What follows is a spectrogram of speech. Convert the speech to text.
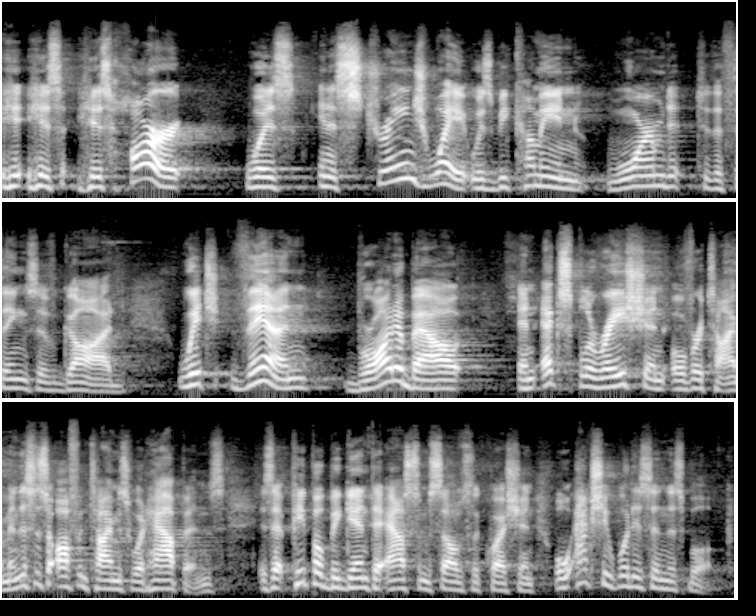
his, his heart was, in a strange way, it was becoming warmed to the things of God, which then brought about an exploration over time. And this is oftentimes what happens, is that people begin to ask themselves the question, well, actually, what is in this book?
